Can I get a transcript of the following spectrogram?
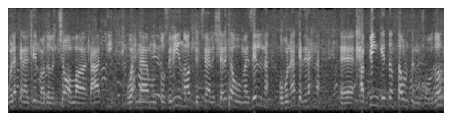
ولكن هذه المعضلة إن شاء الله تعدي وإحنا منتظرين ردة فعل الشركة وما زلنا وبنأكد إن إحنا آه، حابين جدا طاولة المفاوضات.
